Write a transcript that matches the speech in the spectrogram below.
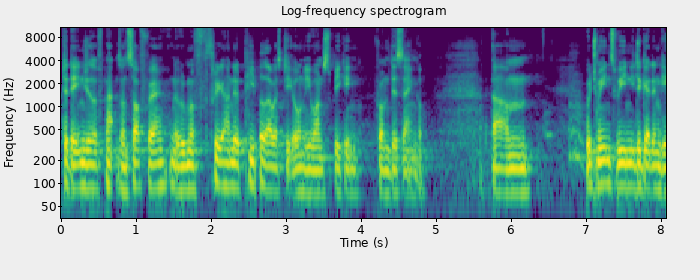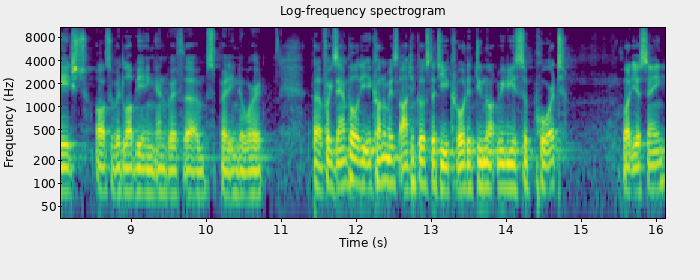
the dangers of patents on software. In a room of 300 people, I was the only one speaking from this angle. Um, which means we need to get engaged also with lobbying and with uh, spreading the word. Uh, for example, the Economist articles that you quoted do not really support what you're saying.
